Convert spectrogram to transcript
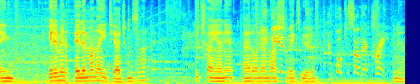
En, elemen, elemana ihtiyacımız var. Lütfen yani eğer oynayan varsa bekliyorum. Bu ne ya?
